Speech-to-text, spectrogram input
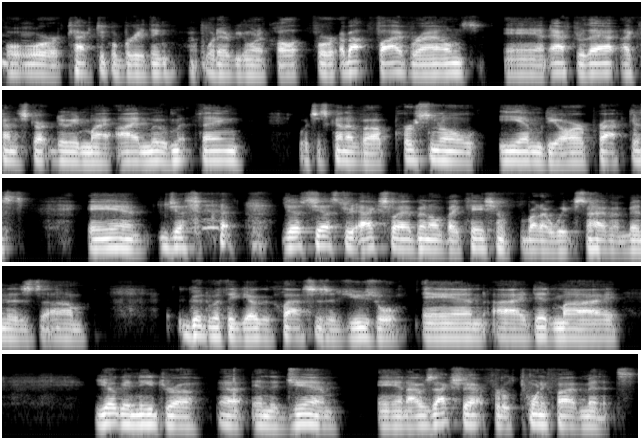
Mhm. or tactical breathing, whatever you want to call it, for about five rounds. And after that, I kind of start doing my eye movement thing, which is kind of a personal EMDR practice. And just just yesterday, actually, I've been on vacation for about a week, so I haven't been as um, good with the yoga classes as usual. And I did my yoga nidra uh, in the gym, and I was actually out for 25 minutes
